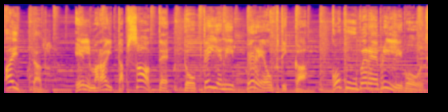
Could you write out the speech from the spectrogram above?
aitab. Elmar aitab saate toob teieni pereoptika, kogu pere prillipood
